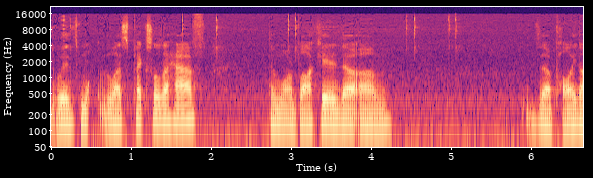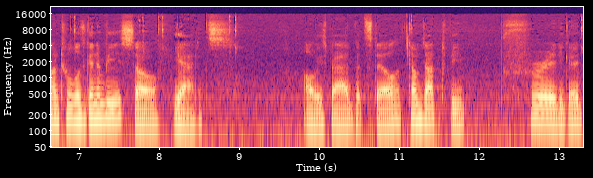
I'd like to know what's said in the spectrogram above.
with less pixels I have the more blockier the um the polygon tool is gonna be. So yeah it's always bad but still it comes out to be pretty good.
